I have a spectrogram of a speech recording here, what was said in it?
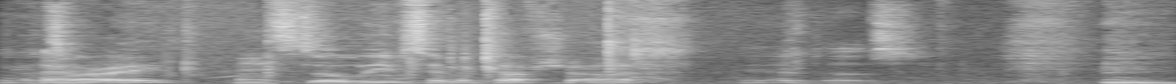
That's all right. Nice. Still leaves him a tough shot. yeah, it does. Do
